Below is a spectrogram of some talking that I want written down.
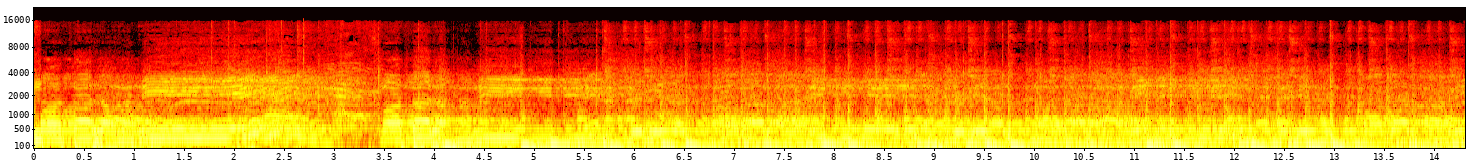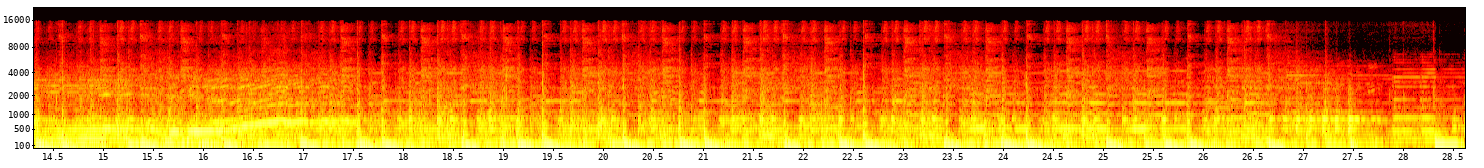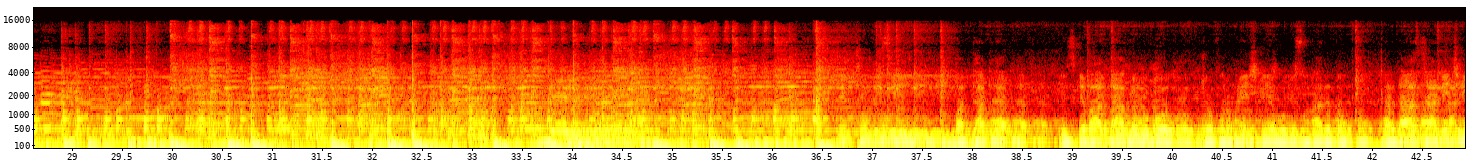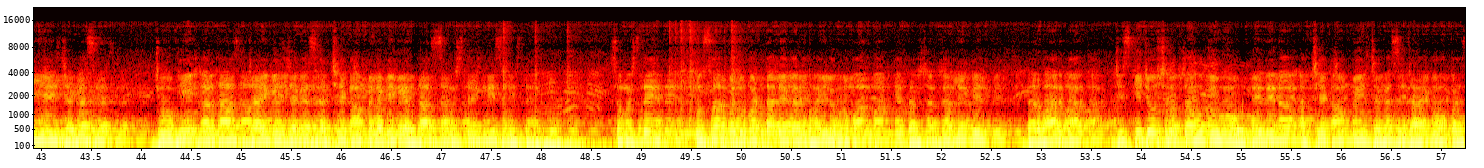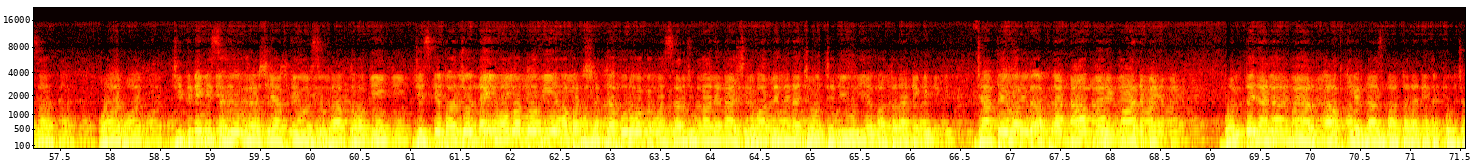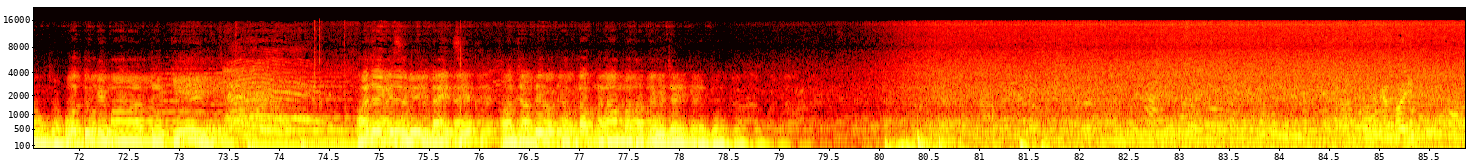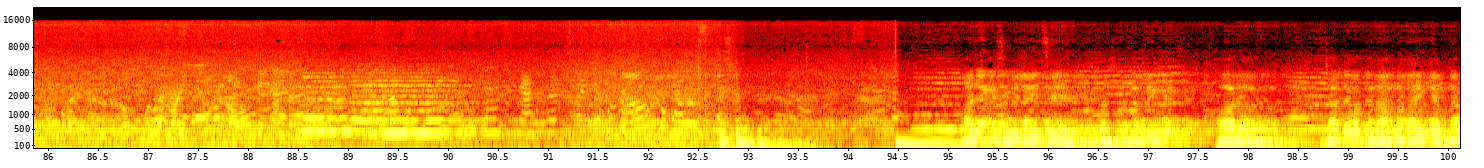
माता रानी माता रानी अच्छे काम में लगेगी अरदास समझते हैं कि नहीं समझते आप लोग? समझते हैं? तो सर में दुपट्टा लेकर भाई लोग रुमाल बाँध के दर्शन कर लेंगे। दरबार का जिसकी जो श्रद्धा होगी वो दे देना। अच्छे काम में इस जगह से जाएगा वो पैसा। और जितनी भी सहयोग राशि आपकी ओर से प्राप्त होगी, जिसके पास जो नहीं होगा तो भी यहाँ पर श्रद्धा पूर्वक अपना सर झुका लेना, आशीर्वाद ले लेना, जोत जली हुई है माता रानी की। जाते वक्त अपना नाम मेरे कान में बोलते जाना, मैं आपकी अरदास माता रानी तक पहुंचाऊँगा। बोल दूँगे माते की। आ जाएँगे सभी लाइन से और जाते वक्त अपना अपना नाम बताते हुए जाएँगे। इसके बाद आ जाएँगे सभी लाइन से दर्शन कर लेंगे और जाते वक्त नाम बताएँगे अपना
